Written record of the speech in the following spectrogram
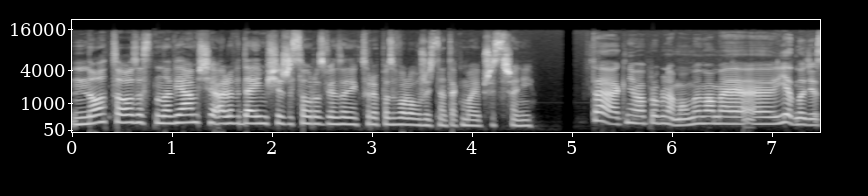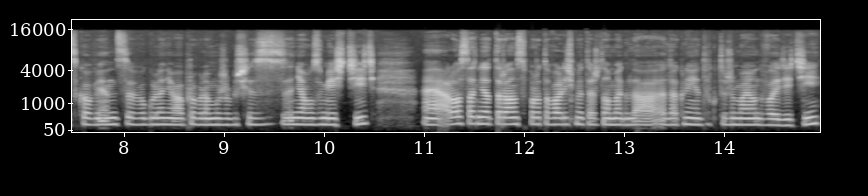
no to zastanawiałam się, ale wydaje mi się, że są rozwiązania, które pozwolą żyć na tak małej przestrzeni. Tak, nie ma problemu. My mamy e, jedno dziecko, więc w ogóle nie ma problemu, żeby się z nią zmieścić. E, ale ostatnio transportowaliśmy też domek dla, dla klientów, którzy mają dwoje dzieci.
